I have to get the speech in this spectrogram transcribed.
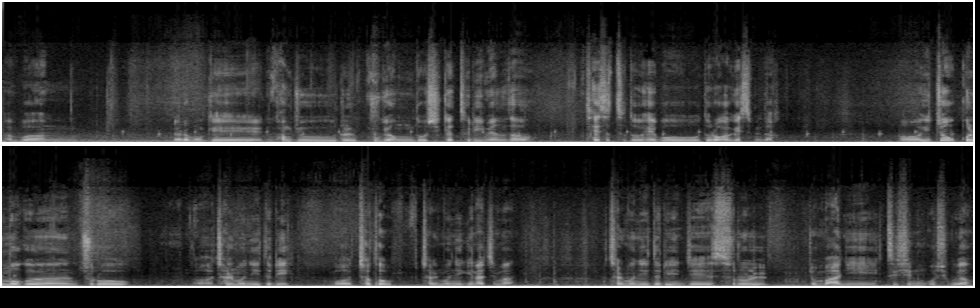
한번 여러분께 광주를 구경도 시켜드리면서 테스트도 해보도록 하겠습니다. 어, 이쪽 골목은 주로 어, 젊은이들이 뭐 저도 젊은이긴 하지만 젊은이들이 이제 술을 좀 많이 드시는 곳이고요.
